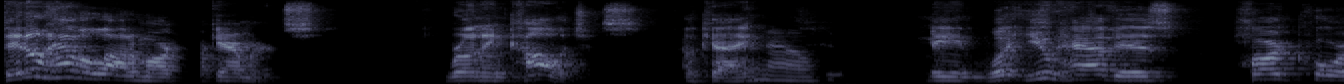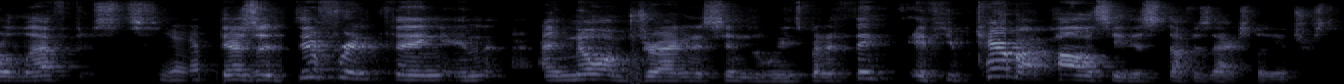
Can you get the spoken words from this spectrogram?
they don't have a lot of Mark Emmerts running colleges. Okay. No. I mean, what you have is hardcore leftists. Yep. There's a different thing, and I know I'm dragging us into the weeds, but I think if you care about policy, this stuff is actually interesting.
